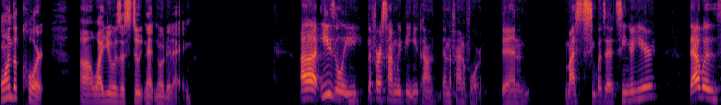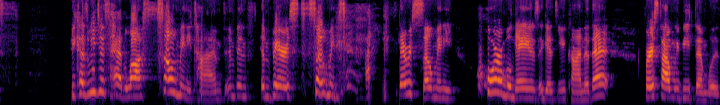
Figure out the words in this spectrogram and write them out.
on the court uh, while you was a student at Notre Dame? Uh, easily the first time we beat UConn in the Final Four, and my was a senior year. That was because we just had lost so many times and been embarrassed so many times. there were so many horrible games against UConn that that first time we beat them was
